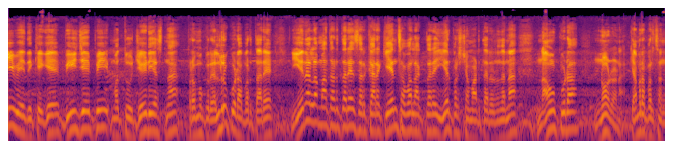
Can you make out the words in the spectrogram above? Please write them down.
ಈ ವೇದಿಕೆಗೆ ಬಿ ಜೆ ಪಿ ಮತ್ತು ಜೆ ಡಿ ಎಸ್ನ ಪ್ರಮುಖರೆಲ್ಲರೂ ಕೂಡ ಬರ್ತಾರೆ. ಏನೆಲ್ಲ ಮಾತಾಡ್ತಾರೆ? ಸರ್ಕಾರಕ್ಕೆ ಏನು ಸವಾಲಾಗ್ತಾರೆ? ಏನು ಪ್ರಶ್ನೆ ಮಾಡ್ತಾರೆ ಅನ್ನೋದನ್ನು ನಾವು ಕೂಡ ನೋಡೋಣ. ಕ್ಯಾಮ್ರಾ ಪರ್ಸನ್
